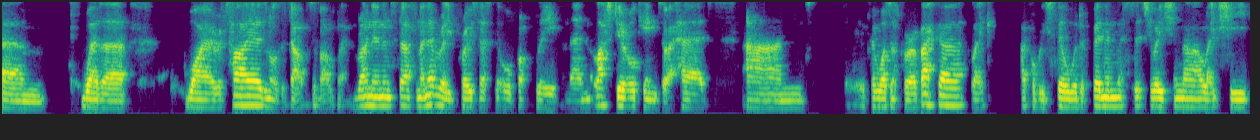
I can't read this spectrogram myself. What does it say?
um, whether why I retired and all the doubts about like running and stuff. And I never really processed it all properly. And then last year it all came to a head. And if it wasn't for Rebecca, like I probably still would have been in this situation now. Like she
